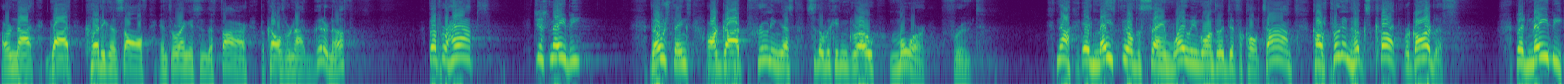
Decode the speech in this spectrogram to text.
are not God cutting us off and throwing us in the fire because we're not good enough. But perhaps, just maybe, those things are God pruning us so that we can grow more fruit. Now, it may feel the same way when you're going through a difficult time because pruning hooks cut regardless. But maybe,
